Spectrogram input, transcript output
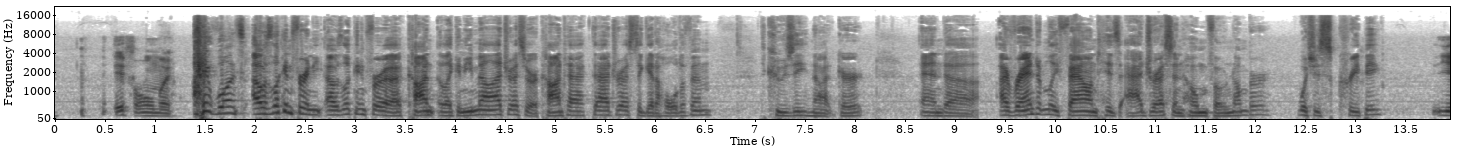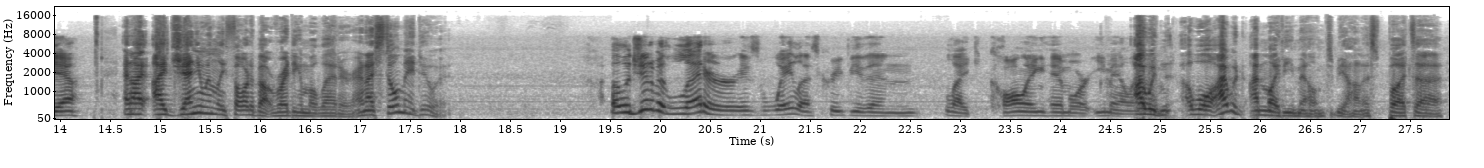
if only. I once I was looking for an I was looking for a con like an email address or a contact address to get a hold of him, Cousy, not Gert, and uh, I randomly found his address and home phone number, which is creepy. Yeah, And I, I genuinely thought about writing him a letter, and I still may do it. a legitimate letter is way less creepy than like calling him or emailing. I him. would well, I would I might email him to be honest, but uh,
